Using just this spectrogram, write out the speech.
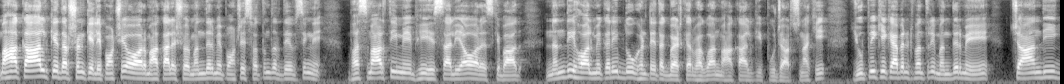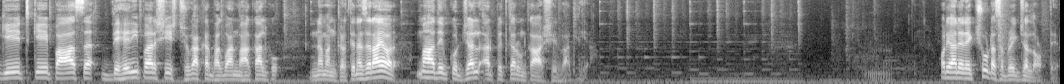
महाकाल के दर्शन के लिए पहुँचे और महाकालेश्वर मंदिर में पहुँचे। स्वतंत्र देव सिंह ने भस्मारती में भी हिस्सा लिया और इसके बाद नंदी हॉल में करीब दो घंटे तक बैठकर भगवान महाकाल की पूजा अर्चना की। यूपी के कैबिनेट मंत्री मंदिर में चांदी गेट के पास देहरी पर शीश झुकाकर भगवान महाकाल को नमन करते नज़र आए और महादेव को जल अर्पित कर उनका आशीर्वाद लिया। और यहाँ एक छोटा सा ब्रेक जल्द लौटते हैं।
